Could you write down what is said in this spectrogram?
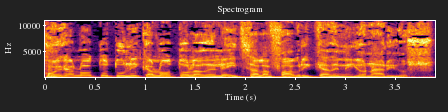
Juega Loto, túnica Loto, la de Leitza, la fábrica de millonarios.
